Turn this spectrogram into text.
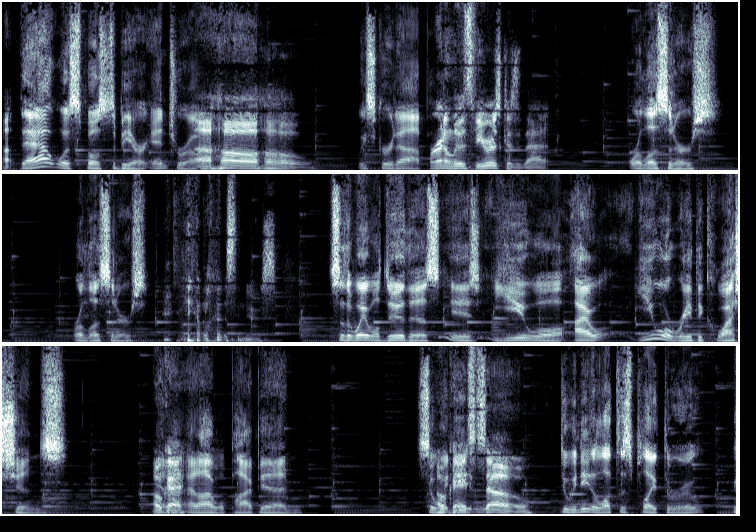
Uh, that was supposed to be our intro. Oh, we screwed up. We're gonna lose viewers because of that or listeners or listeners. Listeners. So the way we'll do this is you will i you will read the questions. Okay. And I, and I will pipe in. So okay need, so do we need to let this play through?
